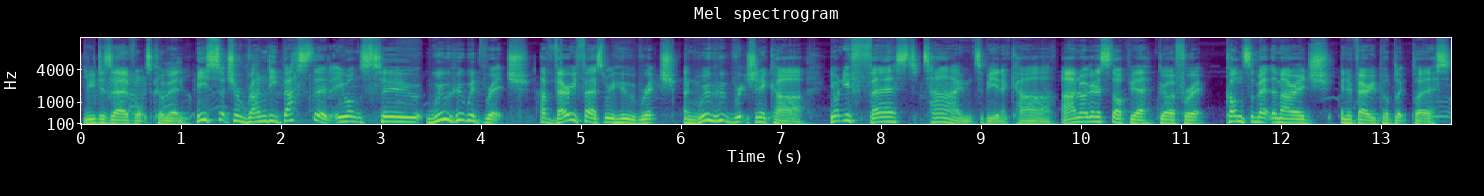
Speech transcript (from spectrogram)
You deserve what's coming. He's such a randy bastard. He wants to woohoo with Rich. Have very first woohoo with Rich and woohoo Rich in a car. You want your first time to be in a car. I'm not going to stop you. Go for it consummate the marriage in a very public place.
